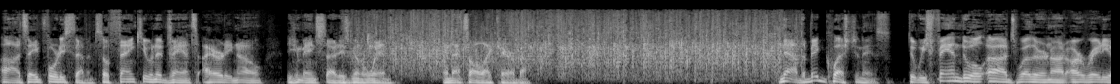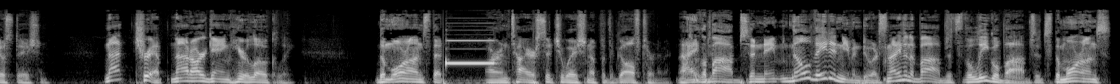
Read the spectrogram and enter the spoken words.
Uh, it's 847. So thank you in advance. I already know the Humane Society is going to win, and that's all I care about. Now, the big question is do we FanDuel odds whether or not our radio station, not Trip, not our gang here locally, the morons that our entire situation up at the golf tournament. I- the Bobs. The name, no, they didn't even do it. It's not even the Bobs. It's the legal Bobs. It's the morons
